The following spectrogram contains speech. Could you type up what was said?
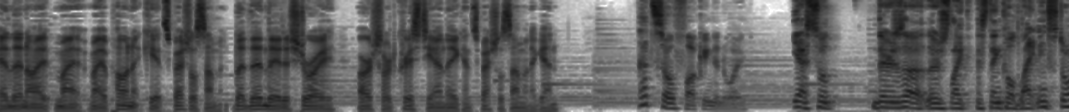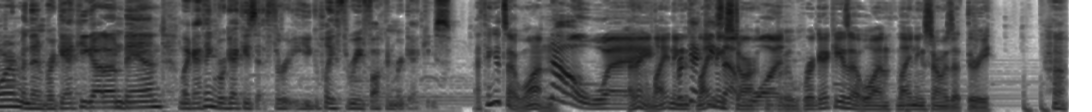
and then my, my, my opponent can't special summon. But then they destroy Archlord Kristya and they can special summon again. That's so fucking annoying. Yeah. So there's a there's like this thing called Lightning Storm, and then Raigeki got unbanned. Like I think Raigeki's at three. You can play three fucking Raigekis. I think it's at one. No way. I think Lightning Raigeki's Lightning Storm. one. Raigeki is at one. Lightning Storm is at three. Huh.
